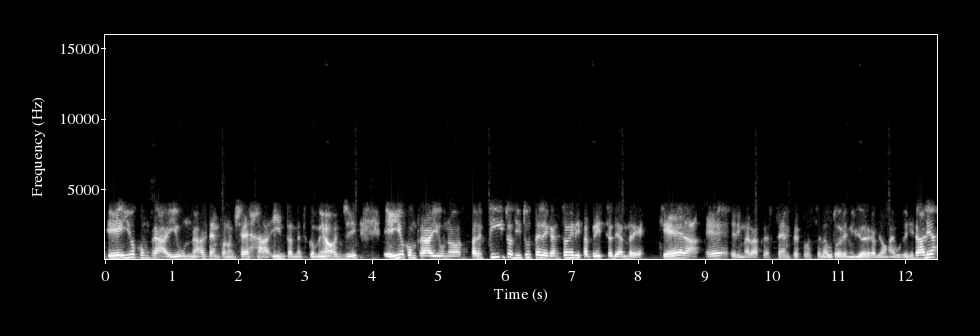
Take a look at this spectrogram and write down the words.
e io comprai un, al tempo non c'era internet come oggi, e io comprai uno partito di tutte le canzoni di Fabrizio De André, che era e rimarrà per sempre forse l'autore migliore che abbiamo mai avuto in Italia,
